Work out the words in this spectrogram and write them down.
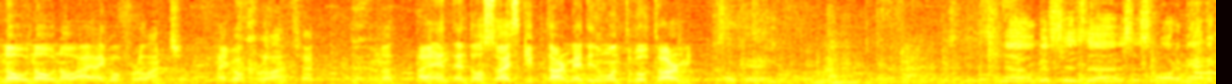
no, no, no. I, I go for lunch. I go for lunch. I, I'm not. I, and and also I skipped army. I didn't want to go to army. Okay. Now this is uh, is this automatic?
